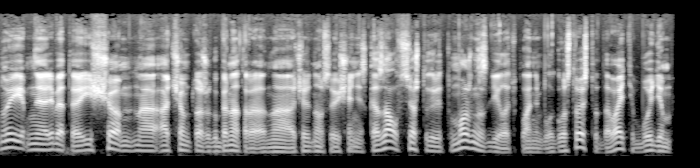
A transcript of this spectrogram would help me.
Ну и, э, ребята, еще о чем тоже губернатор на очередном совещании сказал. Все, что, говорит, можно сделать в плане благоустройства, давайте будем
